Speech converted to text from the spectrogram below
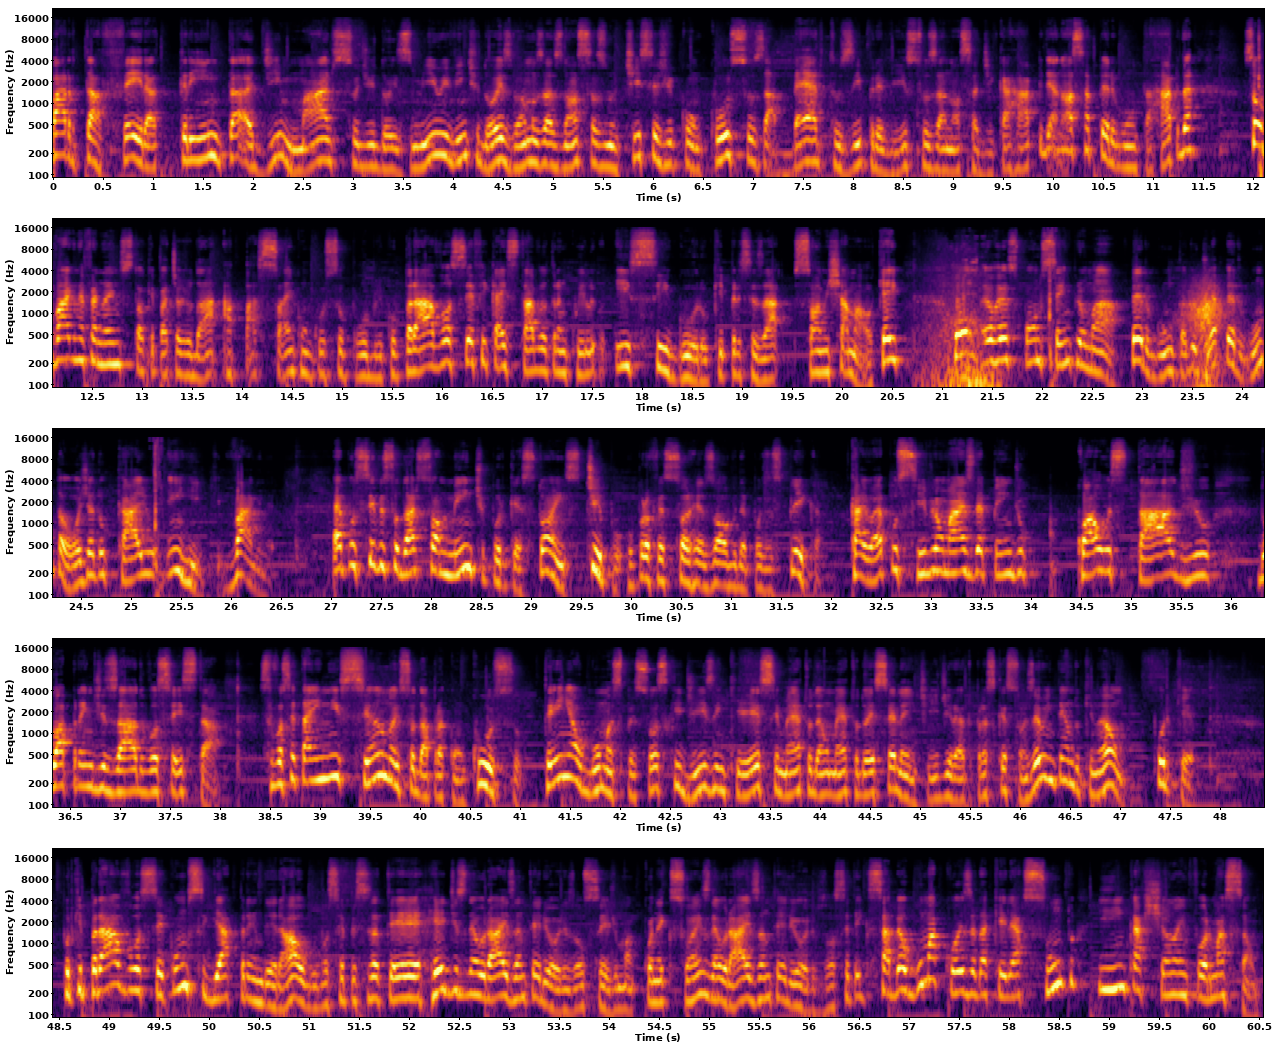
Quarta-feira, 30 de março de 2022, vamos às nossas notícias de concursos abertos e previstos, a nossa dica rápida e a nossa pergunta rápida. Sou Wagner Fernandes, estou aqui para te ajudar a passar em concurso público para você ficar estável, tranquilo e seguro. O que precisar, só me chamar, ok? Bom, eu respondo sempre uma pergunta do dia. A pergunta hoje é do Caio Henrique. Wagner, é possível estudar somente por questões? Tipo, o professor resolve e depois explica? Caio, é possível, mas depende qual estágio do aprendizado você está. Se você está iniciando a estudar para concurso, tem algumas pessoas que dizem que esse método é um método excelente, ir direto para as questões. Eu entendo que não, por quê? Porque para você conseguir aprender algo, você precisa ter redes neurais anteriores, ou seja, uma conexões neurais anteriores. Você tem que saber alguma coisa daquele assunto e ir encaixando a informação.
